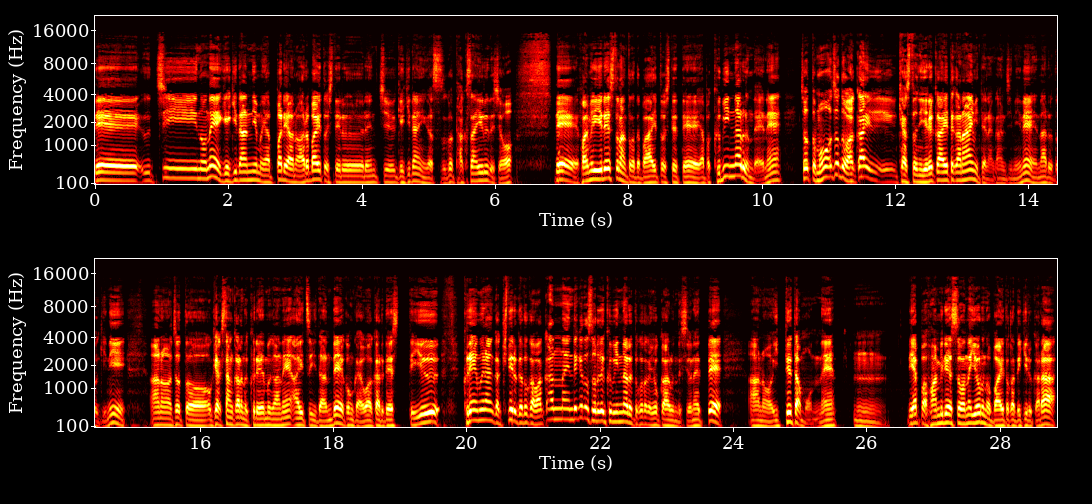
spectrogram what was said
で、うちのね、劇団にもやっぱりあの、アルバイトしてる連中、劇団員がすごいたくさんいるでしょ？で、ファミリーレストランとかでバイトしてて、やっぱクビになるんだよね。ちょっともうちょっと若いキャストに入れ替えてかない？みたいな感じにね、なるときに、あの、ちょっとお客さんからのクレームがね、相次いだんで、今回お別れですっていう、クレームなんか来てるかどうかわかんないんだけど、それでクビになるってことがよくあるんですよねって、あの、言ってたもんね。うん。で、やっぱファミレスはね、夜のバイトができるから、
